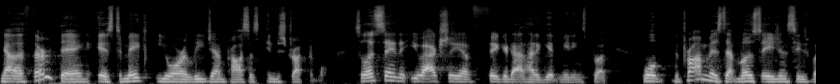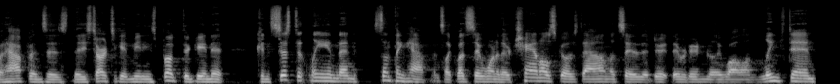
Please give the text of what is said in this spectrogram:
Now, the third thing is to make your lead gen process indestructible. So let's say that you actually have figured out how to get meetings booked. Well, the problem is that most agencies, what happens is they start to get meetings booked, they're getting it consistently, and then something happens. Like, let's say one of their channels goes down. Let's say they they were doing really well on LinkedIn,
